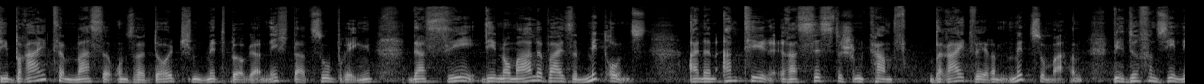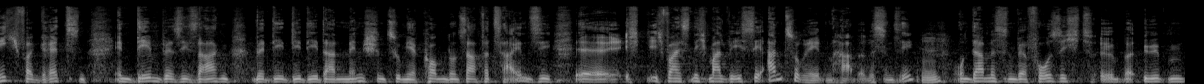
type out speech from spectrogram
die breite Masse unserer deutschen Mitbürger nicht dazu bringen, dass sie, die normalerweise mit uns einen antirassistischen Kampf bereit wären, mitzumachen. Wir dürfen sie nicht vergrätzen, indem wir sie sagen, die, die, die dann Menschen zu mir kommen und sagen, verzeihen Sie, äh, ich, ich weiß nicht mal, wie ich Sie anzureden habe, wissen Sie? Mhm. Und da müssen wir Vorsicht üben.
